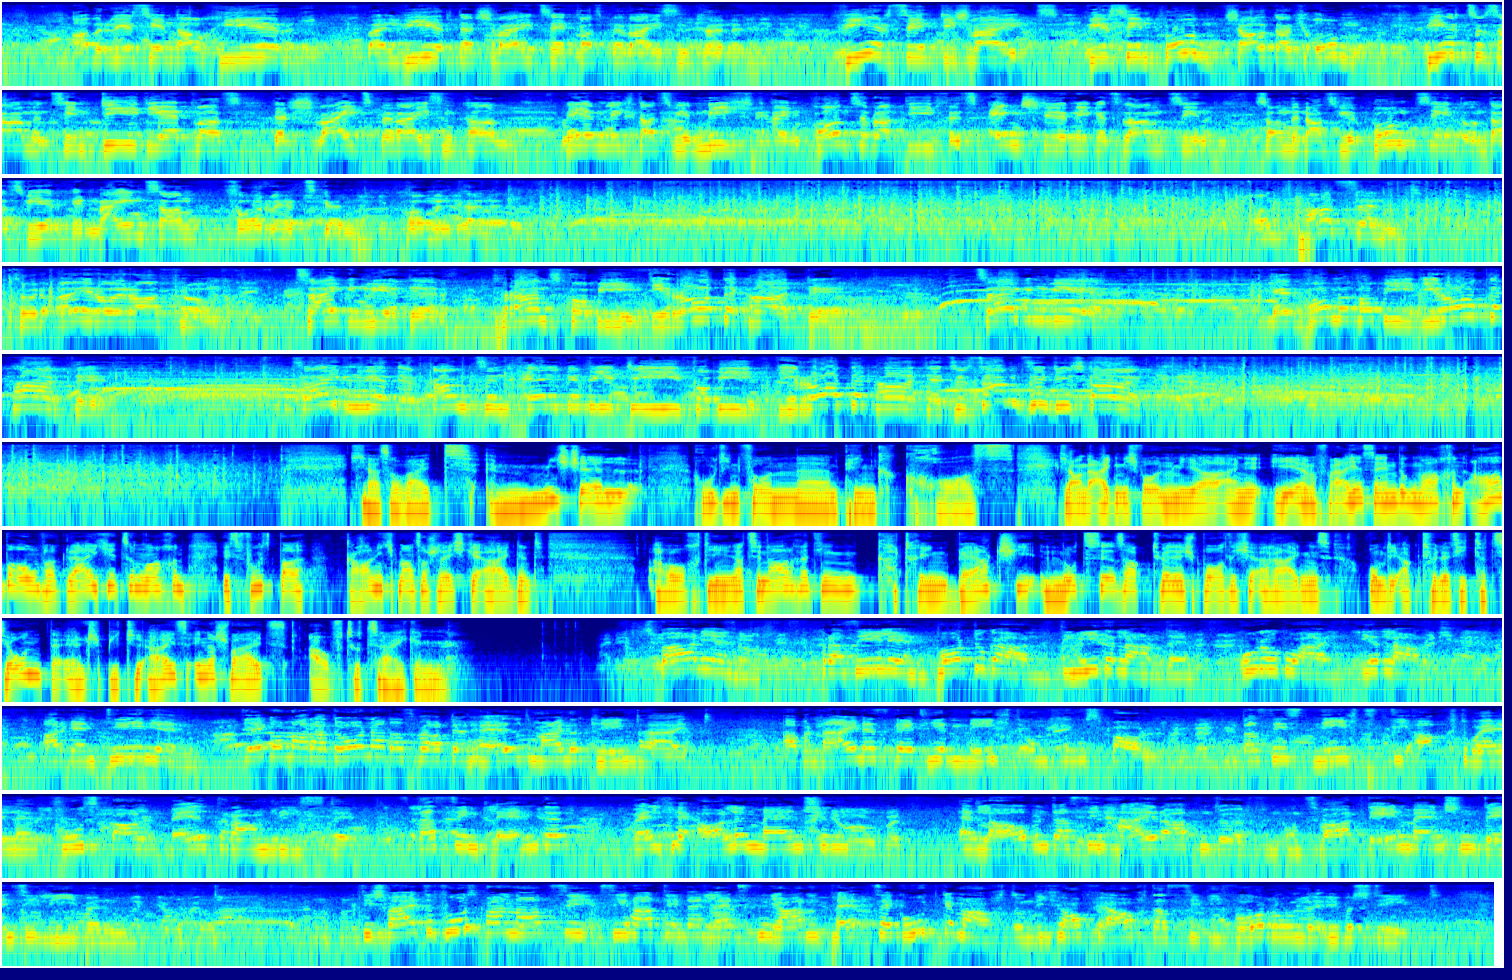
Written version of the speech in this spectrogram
Aber wir sind auch hier, weil wir der Schweiz etwas beweisen können. Wir sind die Schweiz. Wir sind bunt. Schaut euch um. Wir zusammen sind die, die etwas der Schweiz beweisen kann. Nämlich, dass wir nicht ein konservatives, engstirniges Land sind, sondern dass wir bunt sind und dass wir gemeinsam vorwärts können, kommen können. Und passend zur Euro-Eröffnung zeigen wir der Transphobie die rote Karte. Zeigen wir der Homophobie die rote Karte. Zeigen wir der ganzen LGBTI-Phobie die rote Karte. Zusammen sind wir stark. Ja, soweit Michel Rudin von äh, Pink Cross. Ja, und eigentlich wollen wir eine EM-freie Sendung machen, aber um Vergleiche zu machen, ist Fußball gar nicht mal so schlecht geeignet. Auch die Nationalrätin Katrin Bertschi nutzte das aktuelle sportliche Ereignis, um die aktuelle Situation der LGBTIs in der Schweiz aufzuzeigen. Spanien, Brasilien, Portugal, die Niederlande, Uruguay, Irland, Argentinien. Diego Maradona, das war der Held meiner Kindheit. Aber nein, es geht hier nicht um Fußball. Das ist nicht die aktuelle Fußball-Weltrangliste. Das sind Länder, welche allen Menschen erlauben, dass sie heiraten dürfen. Und zwar den Menschen, den sie lieben. Die Schweizer Fußballnazi, sie hat in den letzten Jahren Plätze gut gemacht und ich hoffe auch, dass sie die Vorrunde übersteht.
